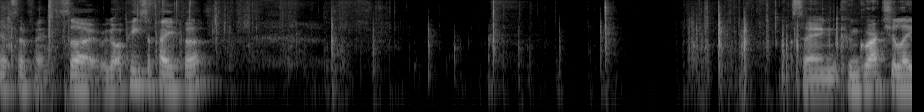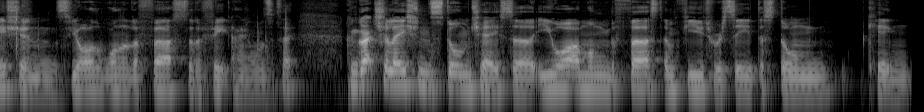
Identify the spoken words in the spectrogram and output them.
Yeah, everything. So, we've got a piece of paper. Saying, congratulations, you're one of the first to defeat. Hang on, what's it say? Congratulations, Storm Chaser. You are among the first and few to receive the Storm King.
